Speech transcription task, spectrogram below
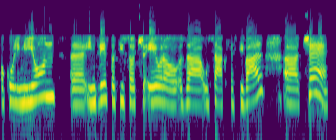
okoli milijon uh, in 200 tisoč evrov za vsak festival. Uh, če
